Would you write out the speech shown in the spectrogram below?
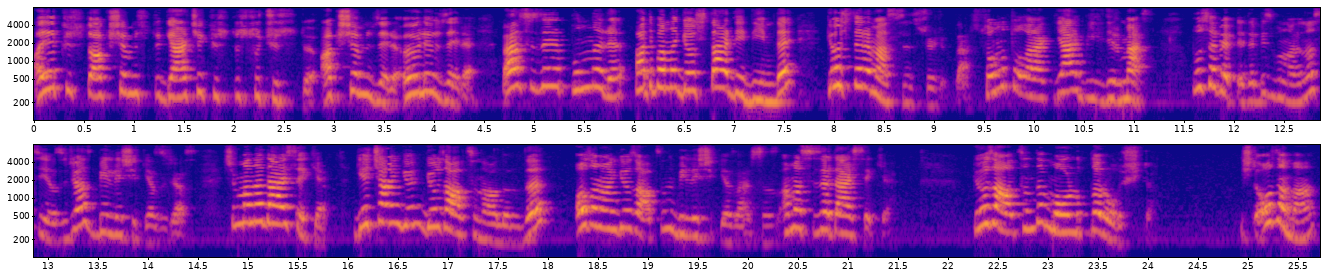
Ayaküstü, akşamüstü, gerçeküstü, suçüstü, akşam üzeri, öğle üzeri. Ben size bunları hadi bana göster dediğimde gösteremezsiniz çocuklar. Somut olarak yer bildirmez. Bu sebeple de biz bunları nasıl yazacağız? Birleşik yazacağız. Şimdi bana derse ki geçen gün gözaltına alındı. O zaman gözaltını birleşik yazarsınız. Ama size derse ki göz altında morluklar oluştu. İşte o zaman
